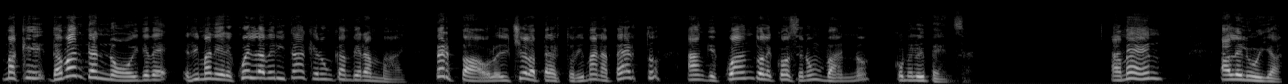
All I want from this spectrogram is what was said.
ma che davanti a noi deve rimanere quella verità che non cambierà mai. Per Paolo il cielo aperto rimane aperto anche quando le cose non vanno come lui pensa. Amen? Alleluia.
